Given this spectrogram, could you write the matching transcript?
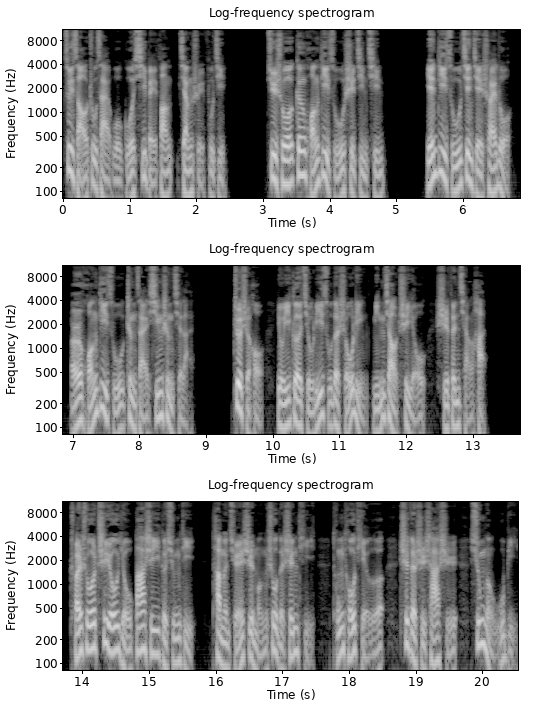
最早住在我国西北方江水附近。据说跟黄帝族是近亲。炎帝族渐渐衰落，而黄帝族正在兴盛起来。这时候，有一个九黎族的首领名叫蚩尤，十分强悍。传说蚩尤有八十一个兄弟，他们全是猛兽的身体，铜头铁额，吃的是砂石，凶猛无比。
